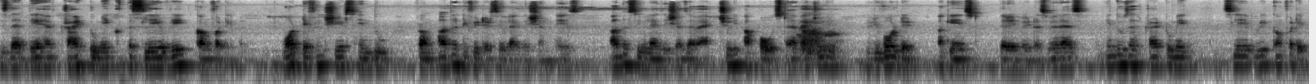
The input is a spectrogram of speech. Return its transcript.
is that they have tried to make the slavery comfortable. What differentiates Hindu from other defeated civilization is other civilizations have actually opposed, have actually revolted against their invaders, whereas Hindus have tried to make slavery comfortable.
